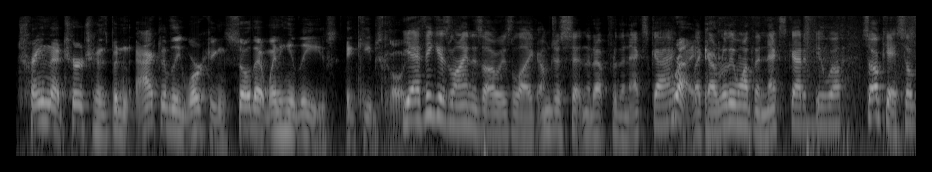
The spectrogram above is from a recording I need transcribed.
trained that church and has been actively working so that when he leaves, it keeps going. Yeah, I think his line is always like, "I'm just setting it up for the next guy." Right. Like I really want the next guy to do well. So okay, so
